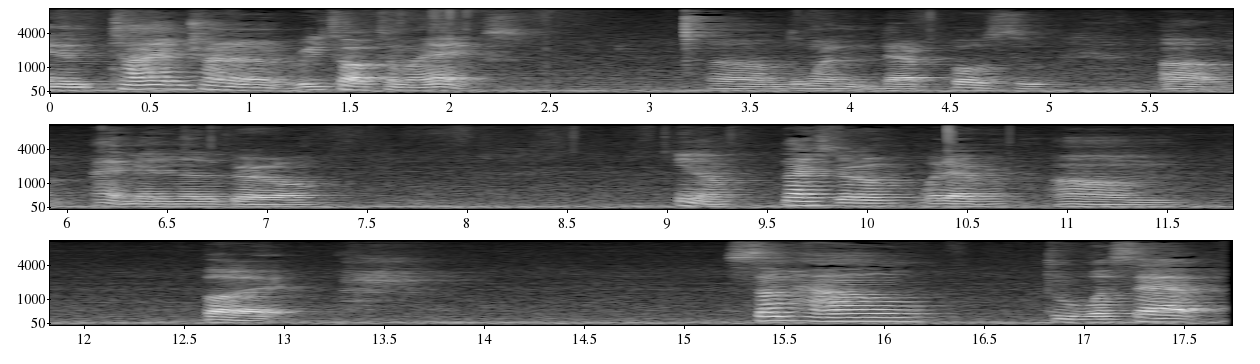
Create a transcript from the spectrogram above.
in a time trying to re-talk to my ex, um, the one that I proposed to. Um, I had met another girl you know, nice girl, whatever. Um, but somehow through WhatsApp,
